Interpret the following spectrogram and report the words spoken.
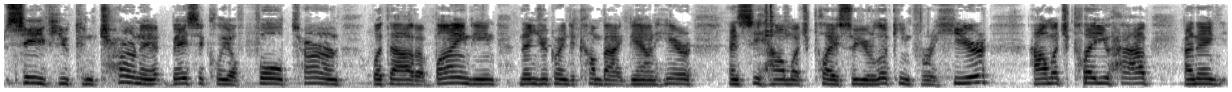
see if you can turn it basically a full turn without a binding. Then you're going to come back down here and see how much play. So you're looking for here, how much play you have, and then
